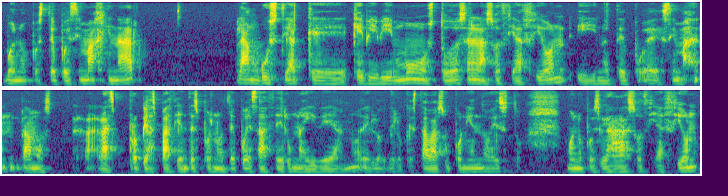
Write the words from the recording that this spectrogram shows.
Bueno, pues te puedes imaginar la angustia que, vivimos todos en la asociación y no te puedes, vamos, las propias pacientes pues no te puedes hacer una idea de, lo, que estaba suponiendo esto. Bueno, pues la asociación,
